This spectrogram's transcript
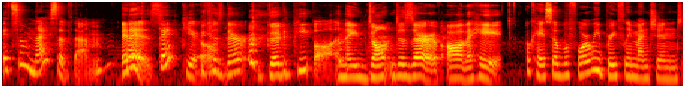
it's so nice of them. It is. is. Thank you. Because they're good people and they don't deserve all the hate. Okay, so before we briefly mentioned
